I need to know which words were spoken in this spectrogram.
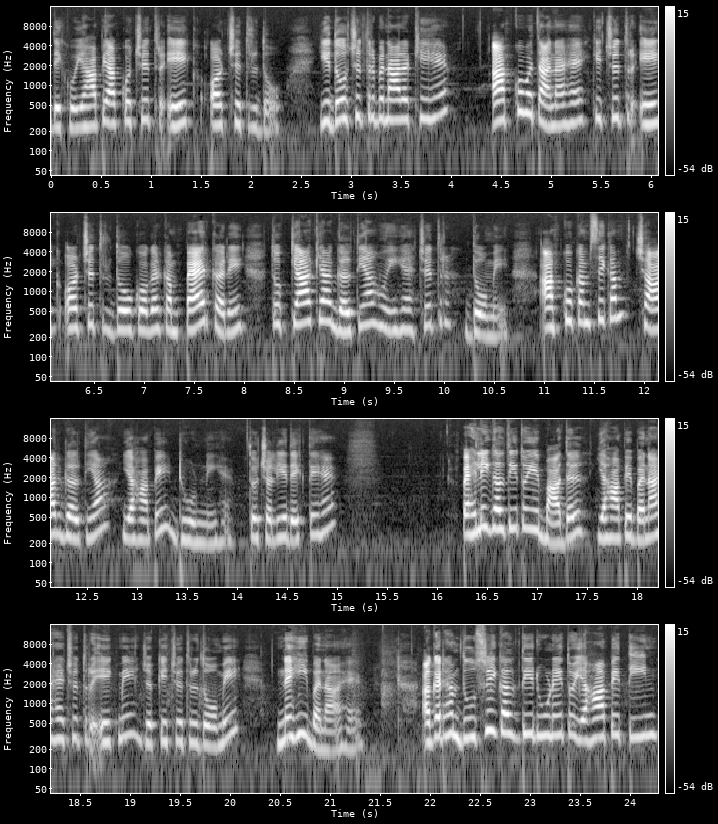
देखो, यहाँ पे आपको चित्र एक और चित्र दो। ये दो चित्र बना रखे हैं। आपको बताना है कि चित्र एक और चित्र दो को अगर कंपेयर करें तो क्या क्या गलतियाँ हुई हैं चित्र दो में? आपको कम से कम चार गलतियाँ यहाँ पे ढूंढनी है। तो चलिए देखते हैं। पहली गलती तो ये बादल यहाँ पे बना है चित्र एक में, जबकि चित्र दो में नहीं बना है। अगर हम दूसरी गलती ढूंढें तो यहाँ पे तीन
